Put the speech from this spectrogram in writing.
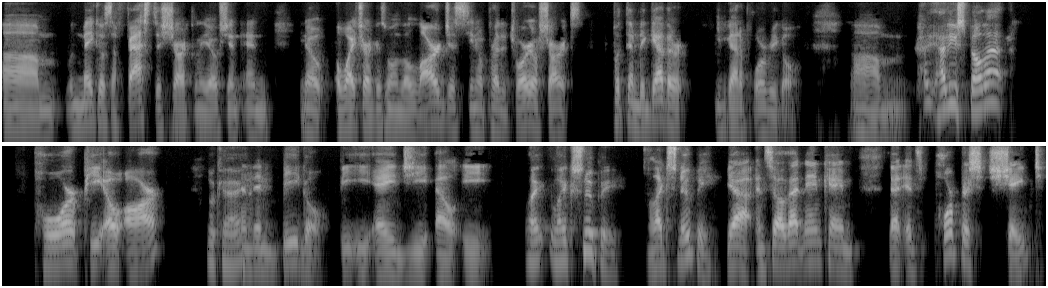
um, mako is the fastest shark in the ocean, and you know a white shark is one of the largest you know predatorial sharks. Put them together, you've got a porbeagle. Um, how, how do you spell that poor P O R, okay and then beagle B E A G L E. like like snoopy like Snoopy. Yeah. And so that name came that it's porpoise shaped,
